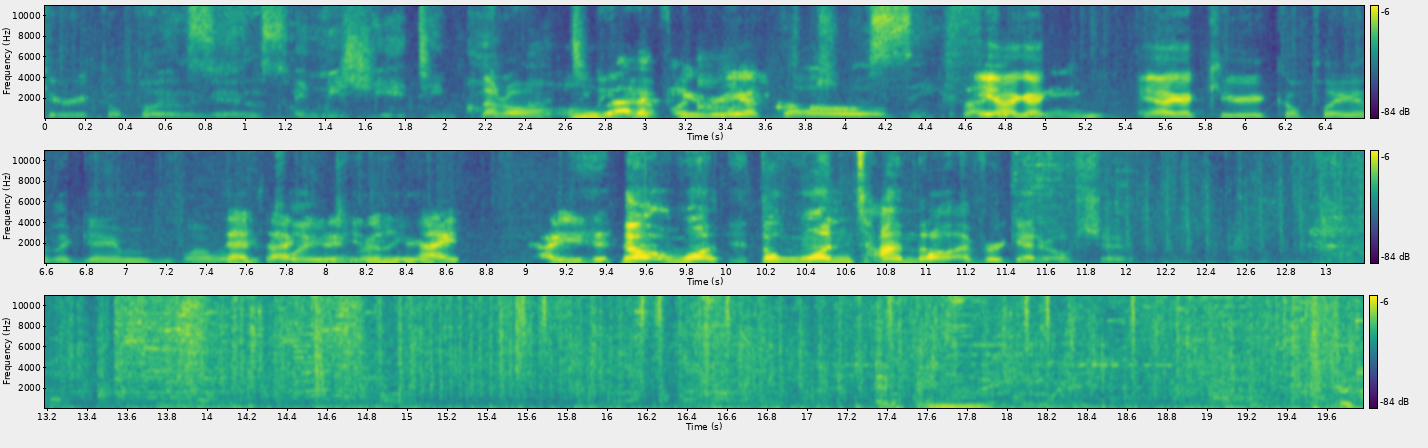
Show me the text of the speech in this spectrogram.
Kiriko playing the game. That'll only You got a have, like, Kiriko play Yeah, I the got- game? Yeah, I got Kiriko play of the game. Uh, while we That's played actually really here. nice how you did No, that. one the one time that I'll ever get it. Oh shit. Let's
